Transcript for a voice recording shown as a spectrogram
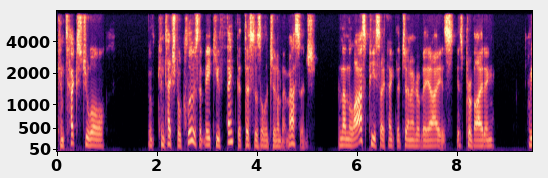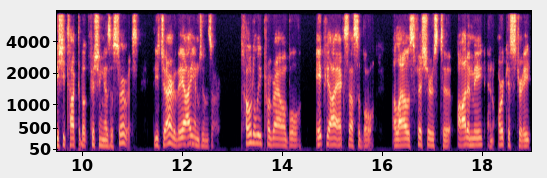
contextual contextual clues that make you think that this is a legitimate message. And then the last piece I think that generative AI is is providing, Rishi talked about phishing as a service. These generative AI engines are totally programmable, API accessible, allows phishers to automate and orchestrate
